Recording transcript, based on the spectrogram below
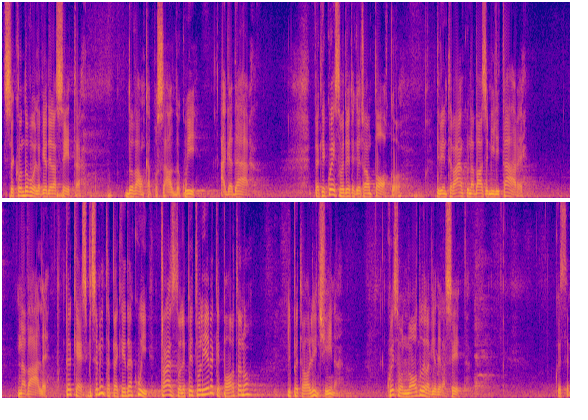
Secondo voi la via della seta dove ha un caposaldo? Qui, a Gadar. Perché questo vedete che tra un poco diventerà anche una base militare, navale. Perché? Semplicemente perché da qui transitano le petroliere che portano il petrolio in Cina. Questo è un nodo della via della seta. Questo è...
